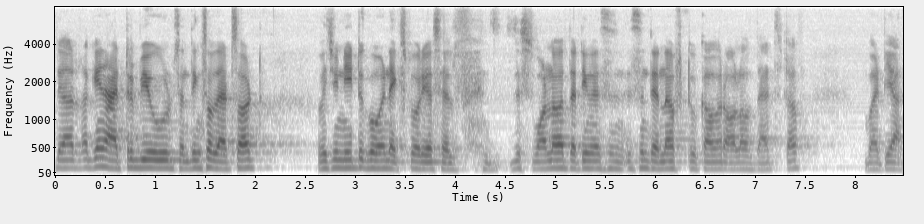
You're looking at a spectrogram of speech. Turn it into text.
there are again attributes and things of that sort, which you need to go and explore yourself. This one hour 30 minutes isn't- enough to cover all of that stuff. But yeah,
